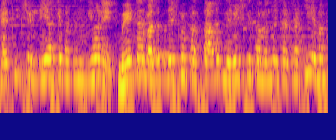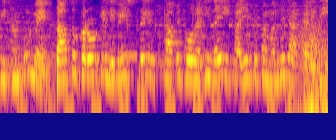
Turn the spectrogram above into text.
हैथिच इंडिया के प्रतिनिधियों ने भेंट कर मध्य प्रदेश में प्रस्तावित निवेश के संबंध में चर्चा की एवं पीथमपुर में 700 करोड़ के निवेश से स्थापित हो रही नई इकाइयों के संबंध में जानकारी दी।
